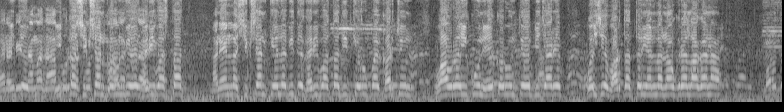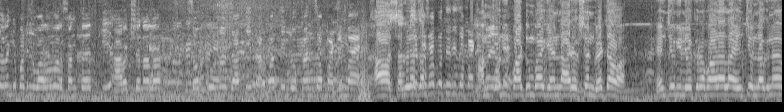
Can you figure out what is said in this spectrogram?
यांचे इतकं शिक्षण करून बी घरी बसतात आणि यांना शिक्षण केलं बी ते घरी बसतात इतके रुपये खर्चून वावरं इकून हे करून ते बिचारे पैसे भरतात तरी यांना नोकऱ्या लागाना. मनोज जरांगे पाटील वारंवार सांगतायत की आरक्षणाला संपूर्ण जाती धर्मातील लोकांचा पाठिंबा आहे. हा सगळ्याचा कशा पद्धतीचा पाठिंबा आमचं बी आहे? पाठिंबा आहे की यांना आरक्षण भेटावा. यांचे बी लेकरं बाळाला यांचे लग्न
